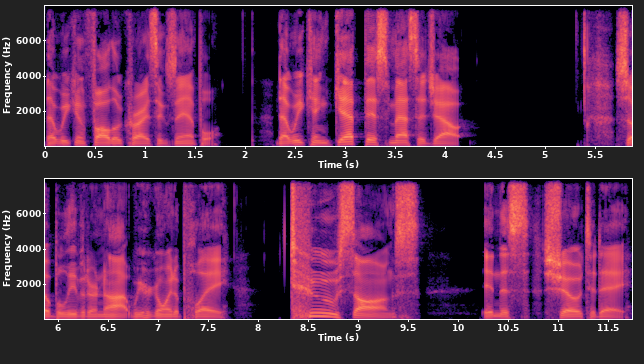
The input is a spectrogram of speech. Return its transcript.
that we can follow Christ's example, that we can get this message out. So, believe it or not, we are going to play two songs in this show today.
